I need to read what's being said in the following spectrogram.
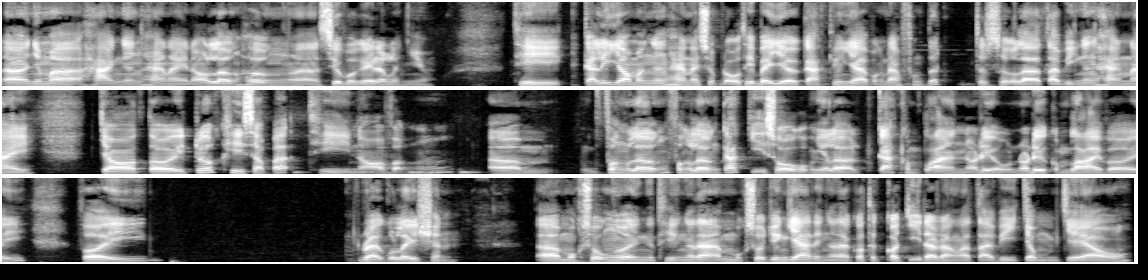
À, nhưng mà hai ngân hàng này nó lớn hơn ờ, uh, silvergate rất là nhiều. Thì cái lý do mà ngân hàng này sụp đổ thì bây giờ các chuyên gia vẫn đang phân tích. Thực sự là tại vì ngân hàng này cho tới trước khi sập á thì nó vẫn um, phần lớn phần lớn các chỉ số cũng như là các compliance nó đều nó đều comply với với regulation. À, một số người thì người ta một số chuyên gia thì người ta có thể có chỉ ra rằng là tại vì chồng chéo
